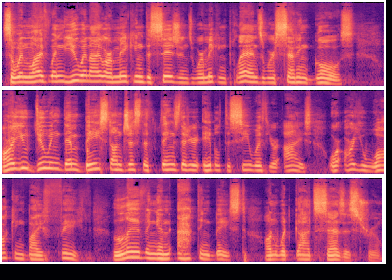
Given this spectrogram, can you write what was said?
So, in life, when you and I are making decisions, we're making plans, we're setting goals, are you doing them based on just the things that you're able to see with your eyes? Or are you walking by faith, living and acting based on what God says is true?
